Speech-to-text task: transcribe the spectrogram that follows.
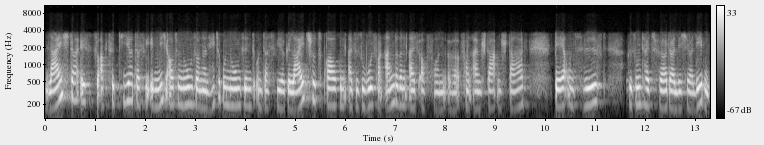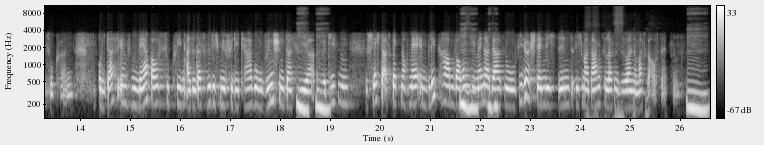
leichter ist zu akzeptieren, dass wir eben nicht autonom, sondern heteronom sind und dass wir Geleitschutz brauchen, also sowohl von anderen als auch von, äh, von einem starken Staat, der uns hilft, gesundheitsförderlicher leben zu können. Und das irgendwie mehr rauszukriegen, also das würde ich mir für die Tagung wünschen, dass mhm. wir mhm. diesen Geschlechteraspekt noch mehr im Blick haben, warum mhm. die Männer da mhm. so widerständig sind, sich mal sagen zu lassen, sie sollen eine Maske aufsetzen. Mhm.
